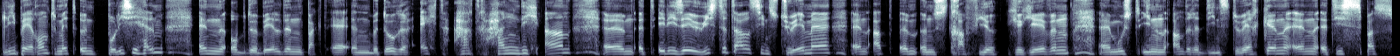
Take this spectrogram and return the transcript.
Liep hij rond met een politiehelm en op de beelden pakt hij een betoger echt hardhandig aan. Uh, het Elysée wist het al sinds 2 mei en had hem een strafje gegeven. Hij moest in een andere dienst werken en het is pas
